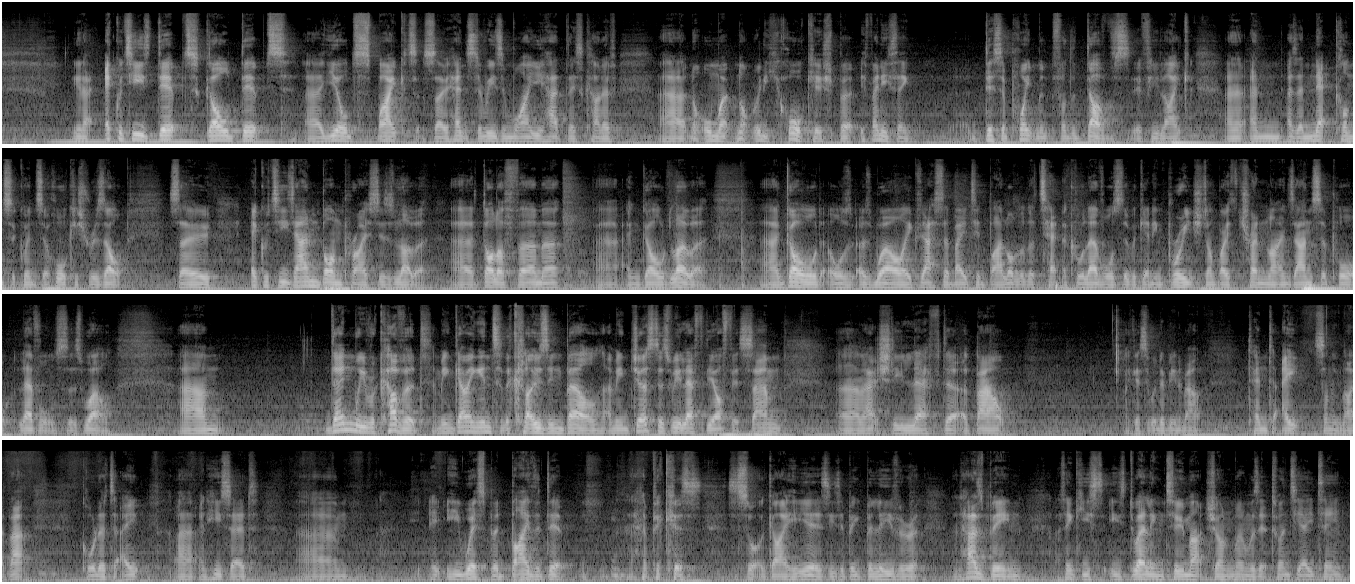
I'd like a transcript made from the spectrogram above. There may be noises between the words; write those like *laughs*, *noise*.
you know equities dipped, gold dipped, uh, yields spiked. So hence the reason why you had this kind of uh, not almost not really hawkish, but if anything, disappointment for the doves, if you like, and, and as a net consequence, a hawkish result. So equities and bond prices lower, uh, dollar firmer, uh, and gold lower. Uh, gold as well exacerbated by a lot of the technical levels that were getting breached on both trend lines and support levels as well. Um, then we recovered. I mean, going into the *laughs* closing bell, I mean, just as we left the office, Sam um, actually left at about, I guess it would have been about 10 to 8, something like that, quarter to 8, uh, and he said, um, he, he whispered, buy the dip, *laughs* because it's the sort of guy he is. He's a big believer and has been think he's he's dwelling too much on when was it 2018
